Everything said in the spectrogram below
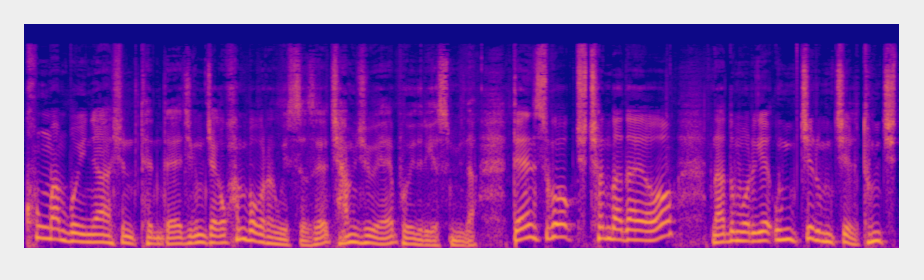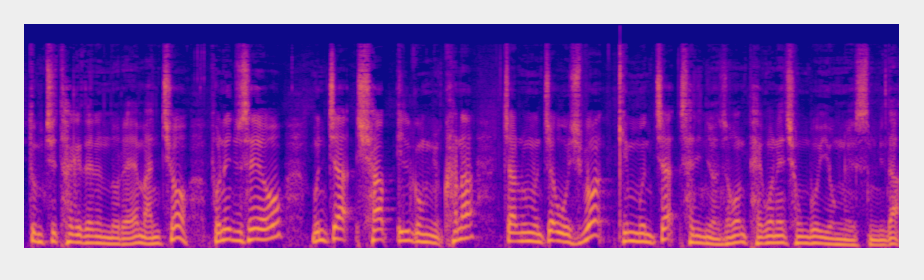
콩만 보이냐 하실 텐데 지금 제가 환복을 하고 있어서요. 잠시 후에 보여드리겠습니다. 댄스곡 추천받아요. 나도 모르게 움찔움찔 둠칫둠칫하게 되는 노래 많죠? 보내주세요. 문자 샵 1061, 짧은 문자 50원, 긴 문자 사진 전송은 100원의 정보 이용료 있습니다.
